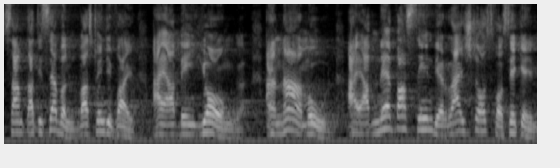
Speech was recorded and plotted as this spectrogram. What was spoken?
Psalm 37, verse 25. I have been young and now I'm old. I have never seen the righteous forsaken,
